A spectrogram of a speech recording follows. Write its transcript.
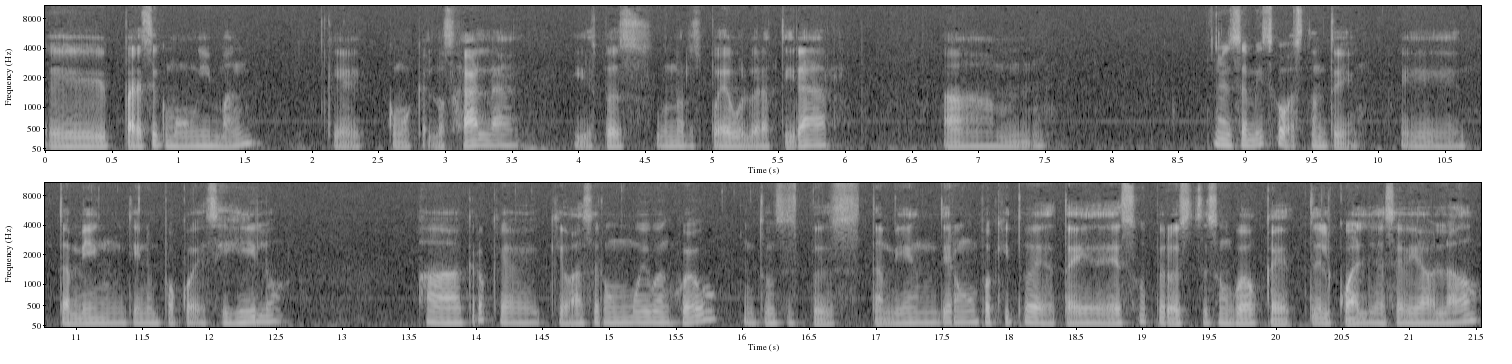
Eh, parece como un imán que como que los jala y después uno los puede volver a tirar. se me hizo bastante. Eh, también tiene un poco de sigilo. Ah, creo que, va a ser un muy buen juego. Entonces, pues también dieron un poquito de detalle de eso, pero este es un juego que, del cual ya se había hablado.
